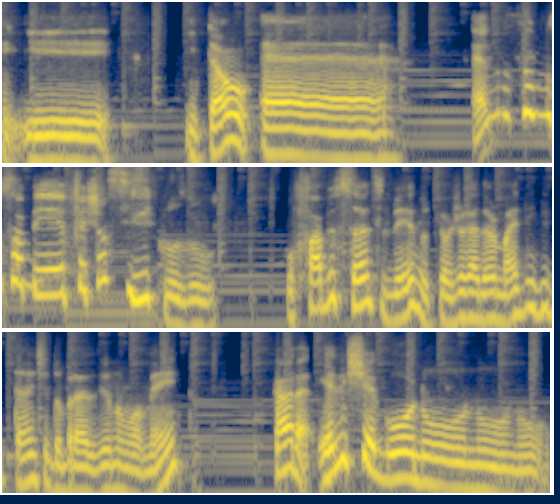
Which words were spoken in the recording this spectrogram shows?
E. Então, é. É não saber fechar ciclos. O, o Fábio Santos mesmo, que é o jogador mais irritante do Brasil no momento, cara, ele chegou no. no- no-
